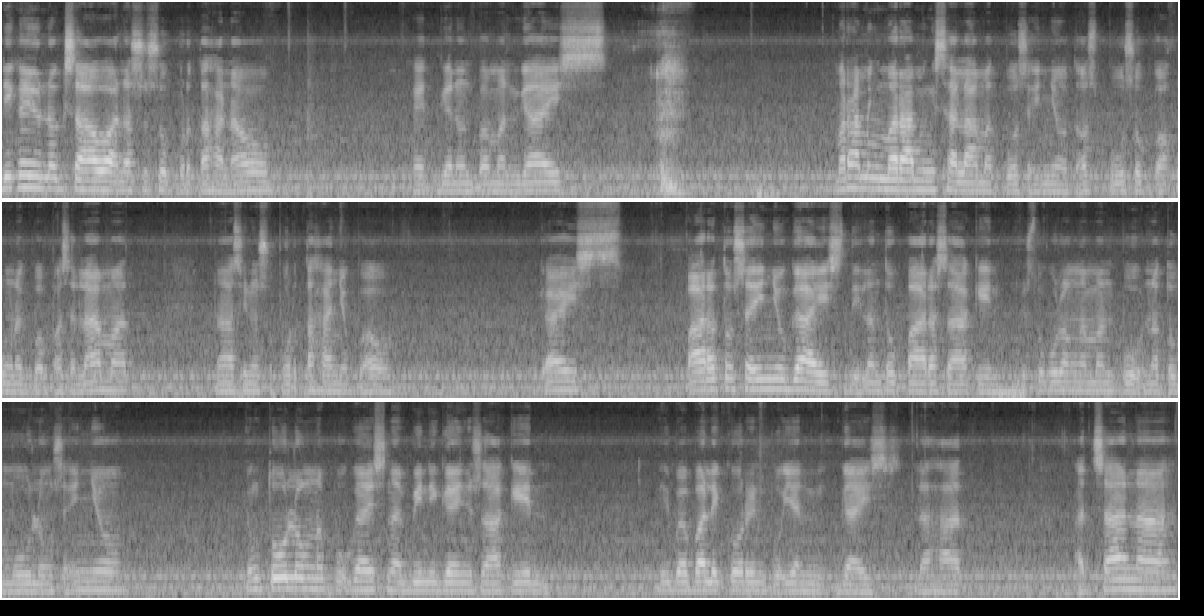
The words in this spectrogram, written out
di kayo nagsawa na susuportahan ako. Kahit ganun pa man guys. maraming maraming salamat po sa inyo. Tapos puso po akong nagpapasalamat na sinusuportahan nyo po ako. Guys, para to sa inyo guys, di lang to para sa akin. Gusto ko lang naman po na tumulong sa inyo. Yung tulong na po guys na binigay nyo sa akin, ibabalik ko rin po yan guys, lahat. At sana,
